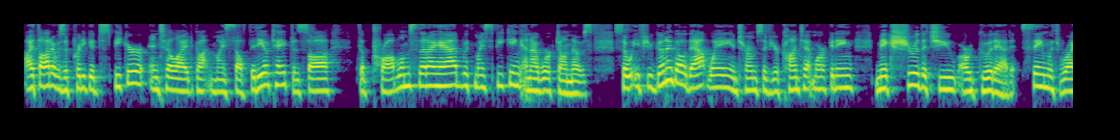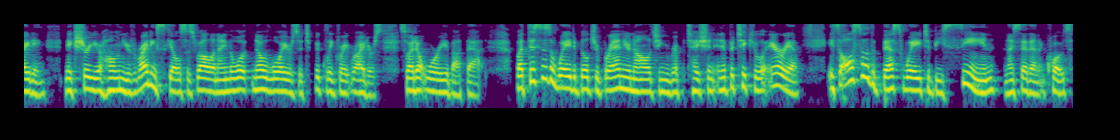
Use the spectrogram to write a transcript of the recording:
I thought I was a pretty good speaker until I'd gotten myself videotaped and saw the problems that I had with my speaking and I worked on those. So if you're going to go that way in terms of your content marketing, make sure that you are good at it. Same with writing. Make sure you hone your writing skills as well. And I know, know lawyers are typically great writers, so I don't worry about that. But this is a way to build your brand, your knowledge, and your reputation in a particular area. It's also the best way to be seen, and I say that in quotes,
